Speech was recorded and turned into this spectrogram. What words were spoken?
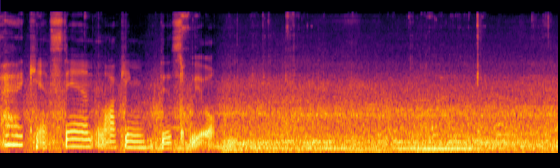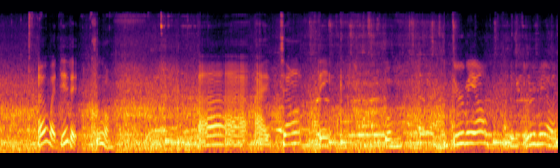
I can't stand locking this wheel. Oh, I did it. Cool. Uh, I don't think. Well, he threw me off. He threw me off.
